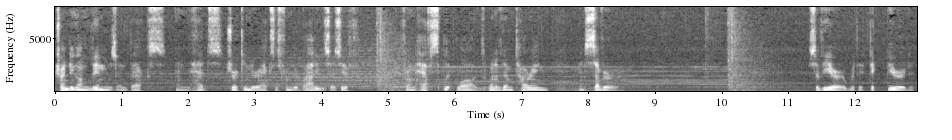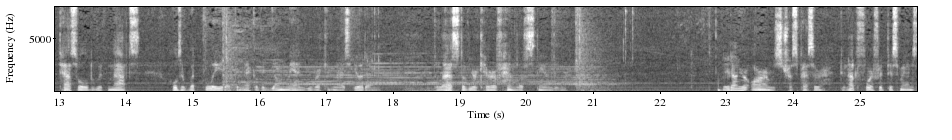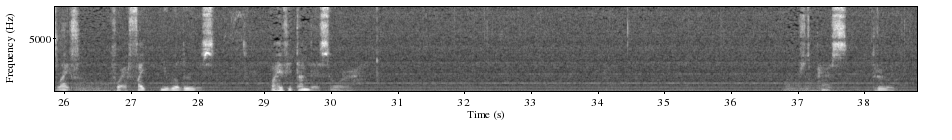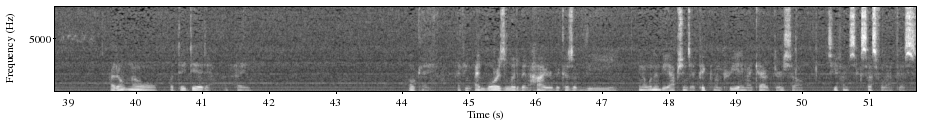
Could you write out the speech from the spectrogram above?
trending on limbs and backs and heads, jerking their axes from their bodies as if from half-split logs. One of them, towering and sever, severe, with a thick beard tasseled with knots, holds a wet blade at the neck of a young man you recognize Heodan, the last of your caravan left standing. Lay down your arms, trespasser. Do not forfeit this man's life. For a fight you will lose. Why have you done this, or... To pass through. I don't know what they did, but I... Okay. I think my lore is a little bit higher because of the, you know, one of the options I picked when creating my character, so see if I'm successful at this.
